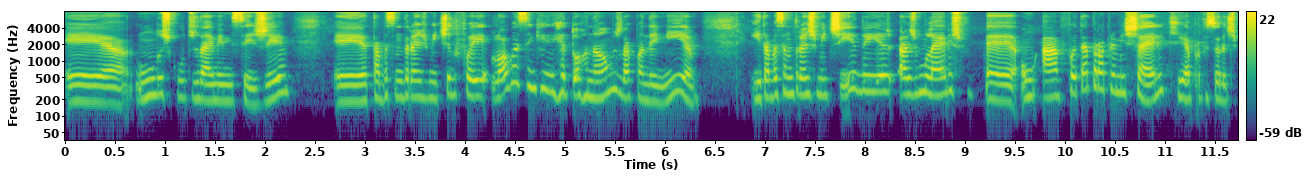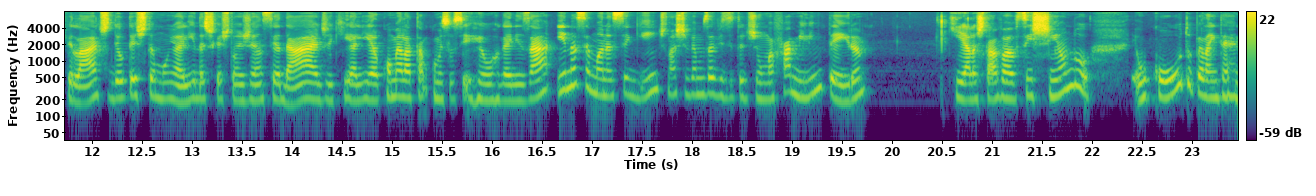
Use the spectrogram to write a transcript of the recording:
é, um dos cultos da MMCG, estava sendo transmitido, foi logo assim que retornamos da pandemia, e estava sendo transmitido, e as- as mulheres. é, um- a- foi até a própria Michelle, que é professora de Pilates, deu testemunho ali das questões de ansiedade, que ali como ela tá- começou a se reorganizar. E na semana seguinte, nós tivemos a visita de uma família inteira que ela estava assistindo o culto pela internet.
